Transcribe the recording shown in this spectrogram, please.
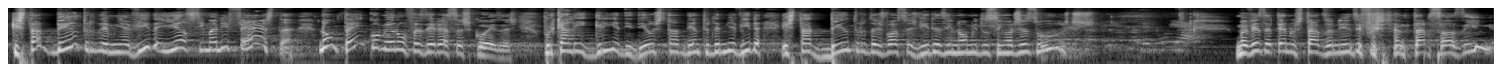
que está dentro da minha vida e ele se manifesta. Não tem como eu não fazer essas coisas, porque a alegria de Deus está dentro da minha vida, está dentro das vossas vidas em nome do Senhor Jesus. Uma vez até nos Estados Unidos eu fui jantar sozinho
